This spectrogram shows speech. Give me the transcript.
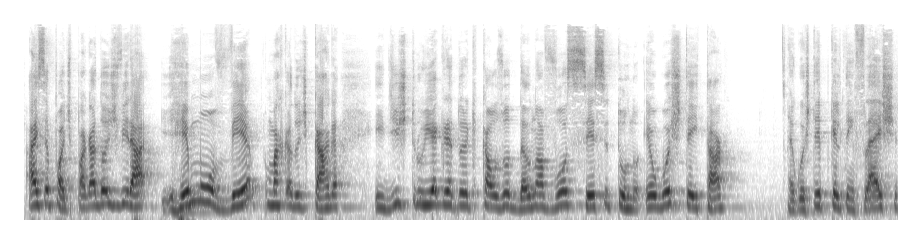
Aí você pode pagar dois, virar, remover o marcador de carga e destruir a criatura que causou dano a você esse turno. Eu gostei, tá? Eu gostei porque ele tem flash,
